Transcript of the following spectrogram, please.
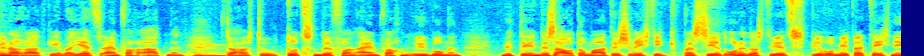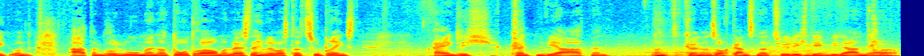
dünner mhm. Ratgeber, jetzt einfach atmen. Mhm. Da hast du Dutzende von einfachen Übungen, mit denen das automatisch richtig passiert, ohne dass du jetzt Spirometertechnik und Atemvolumen und Totraum und weiß der Himmel was dazu bringst. Eigentlich könnten wir atmen und können uns auch ganz natürlich mhm. dem wieder annähern. Klar.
